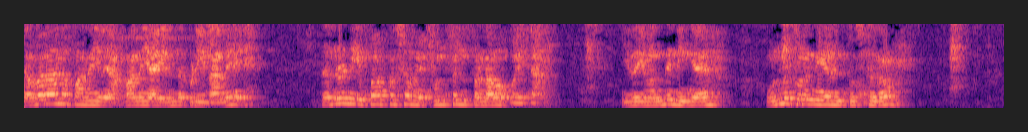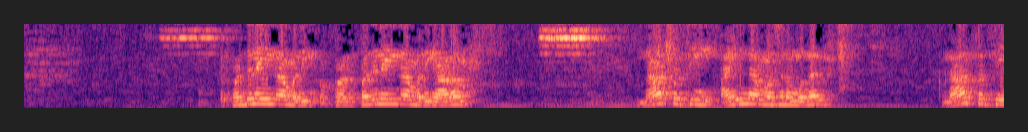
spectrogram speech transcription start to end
தவறான பாதையில பாதையா இருந்தபடினாலே தன்னுடைய பர்பஸ் அவன் ஃபுல்ஃபில் பண்ணாம போயிட்டான். இதை வந்து நீங்க ஒன்று குழந்தையரின் புஸ்தகம் பதினைந்தாம் அதி ப- பதினைந்தாம் அதிகாரம் நாற்பத்தி ஐந்தாம் வசனம் முதல் நாற்பத்தி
